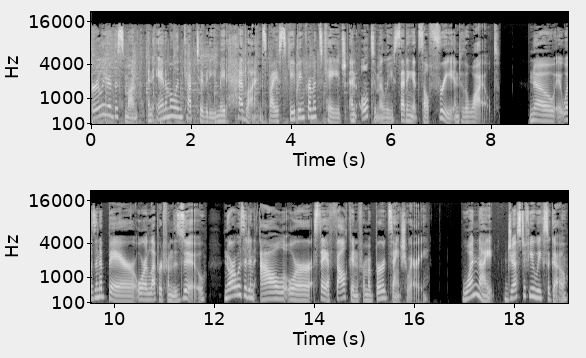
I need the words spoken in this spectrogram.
Earlier this month, an animal in captivity made headlines by escaping from its cage and ultimately setting itself free into the wild. No, it wasn't a bear or a leopard from the zoo, nor was it an owl or, say, a falcon from a bird sanctuary. One night, just a few weeks ago,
